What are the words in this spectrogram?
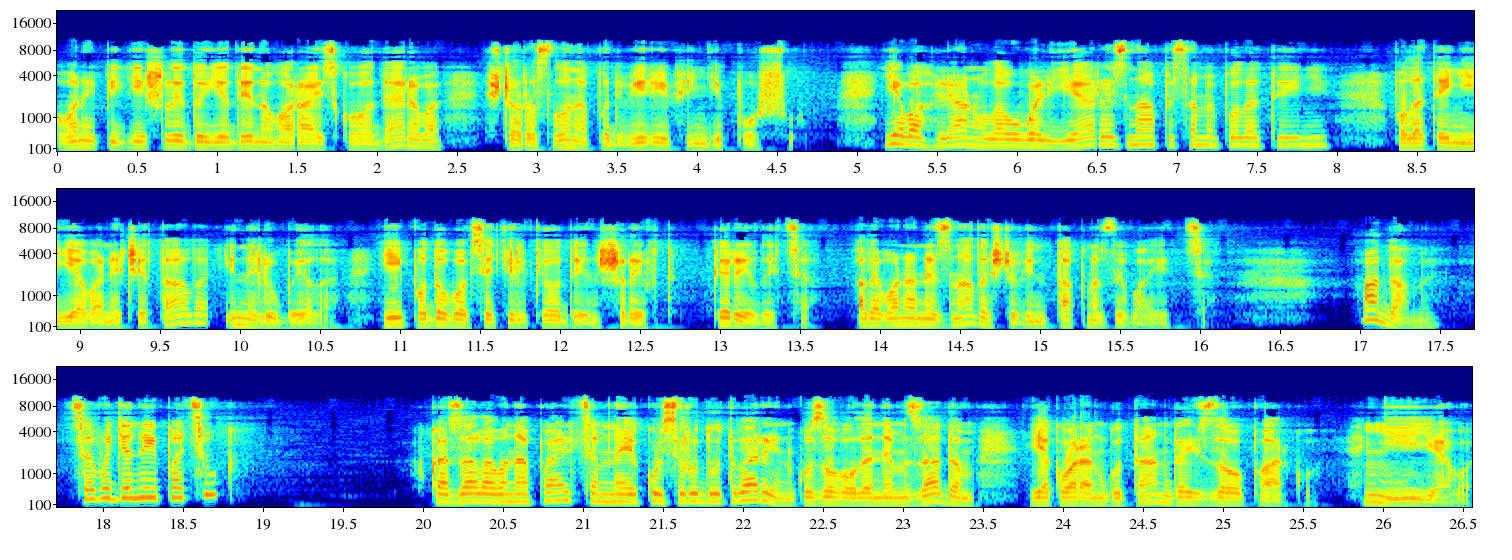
Вони підійшли до єдиного райського дерева, що росло на подвір'ї Фіндіпошу. Єва глянула у вольєри з написами по латині. По латині Єва не читала і не любила. Їй подобався тільки один шрифт кирилиця, але вона не знала, що він так називається. Адаме, це водяний пацюк? Вказала вона пальцем на якусь руду тваринку з оголеним задом, як орангутанга із зоопарку. Ні, Єво,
